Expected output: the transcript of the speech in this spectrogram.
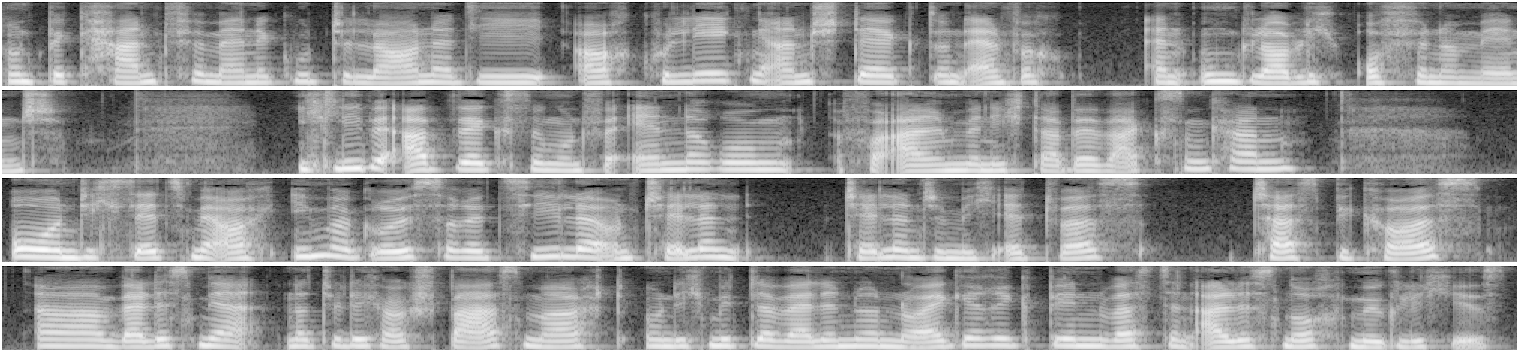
und bekannt für meine gute Laune, die auch Kollegen ansteckt und einfach ein unglaublich offener Mensch. Ich liebe Abwechslung und Veränderung, vor allem wenn ich dabei wachsen kann. Und ich setze mir auch immer größere Ziele und challenge, challenge mich etwas, just because, äh, weil es mir natürlich auch Spaß macht und ich mittlerweile nur neugierig bin, was denn alles noch möglich ist.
